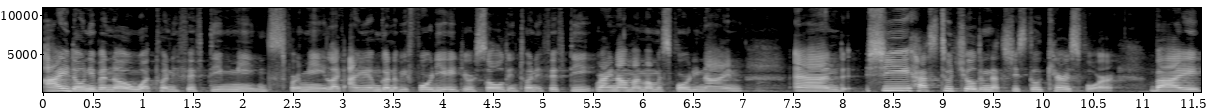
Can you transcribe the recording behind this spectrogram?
I don't even know what 2050 means for me. Like, I am going to be 48 years old in 2050. Right now, my mom is 49, and she has two children that she still cares for. By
